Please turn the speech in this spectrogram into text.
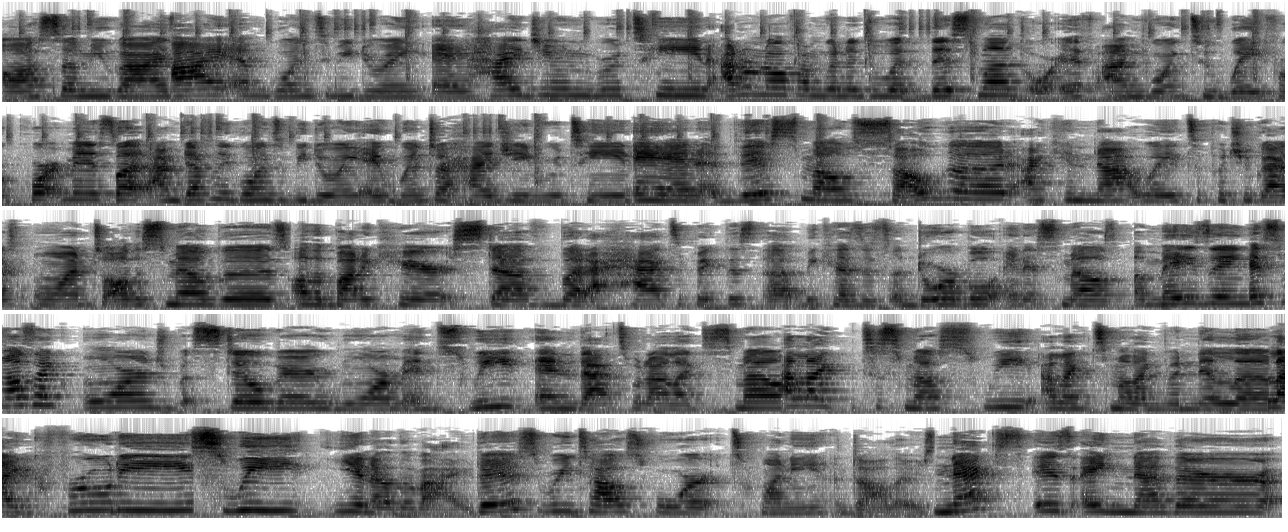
awesome, you guys. I am going to be doing a hygiene routine. I don't know if I'm gonna do it this month or if I'm going to wait for court Portmas, but I'm definitely going to be doing a winter hygiene routine. And this smells so good. I cannot wait to put you guys on to all the smell goods, all the body care stuff, but I had to pick this up because it's adorable and it smells amazing. It smells like orange, but still very warm and sweet. And that's what I like to smell. I like to smell sweet. I like to smell like vanilla, like fruity, sweet, you know the vibe. This retails for $20. Next is another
